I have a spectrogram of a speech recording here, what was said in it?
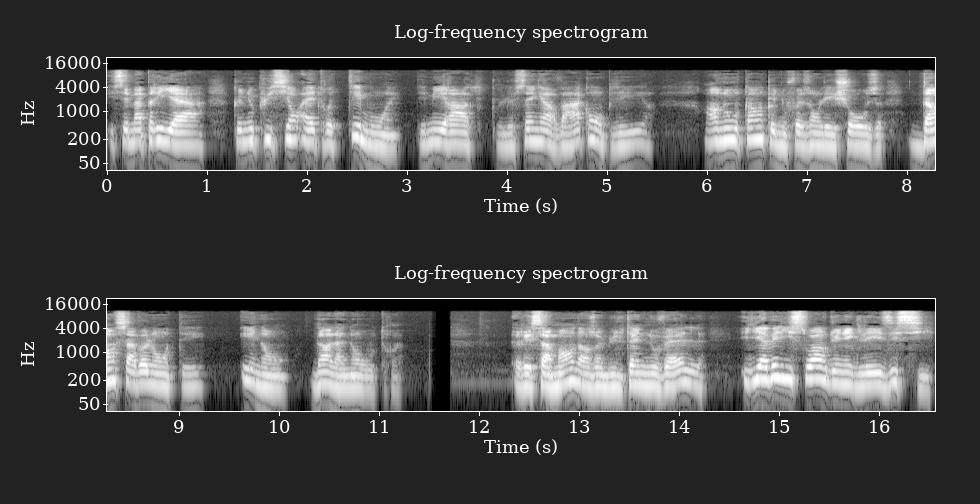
Et c'est ma prière que nous puissions être témoins des miracles que le Seigneur va accomplir en autant que nous faisons les choses dans sa volonté et non dans la nôtre. Récemment, dans un bulletin de nouvelles, il y avait l'histoire d'une église ici,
